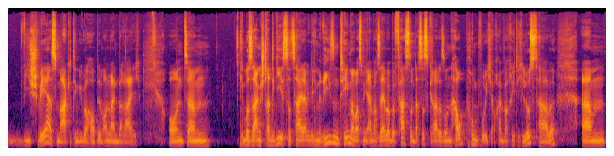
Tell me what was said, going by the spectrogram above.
wie schwer ist Marketing überhaupt im Online-Bereich. Und ähm, ich muss sagen, Strategie ist zurzeit wirklich ein Riesenthema, was mich einfach selber befasst. Und das ist gerade so ein Hauptpunkt, wo ich auch einfach richtig Lust habe. Ähm,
